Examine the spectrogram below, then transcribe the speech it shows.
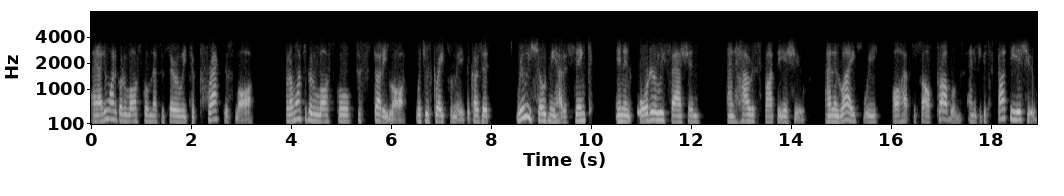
And I didn't want to go to law school necessarily to practice law, but I wanted to go to law school to study law, which was great for me because it really showed me how to think in an orderly fashion and how to spot the issue. And in life, we all have to solve problems. And if you can spot the issue,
